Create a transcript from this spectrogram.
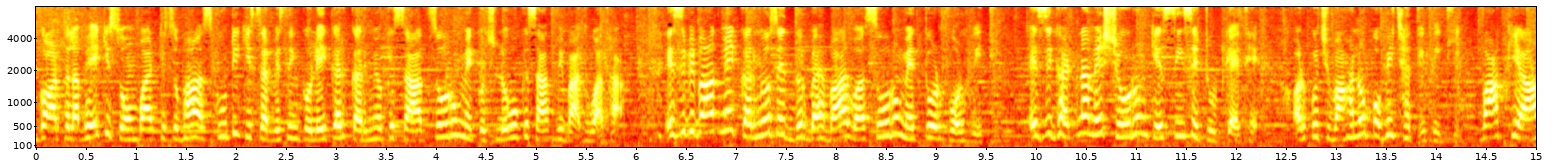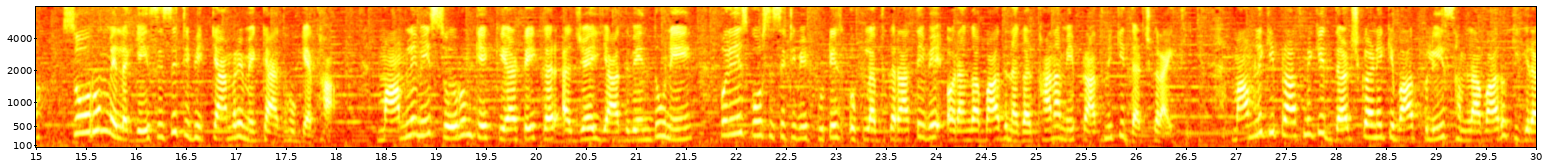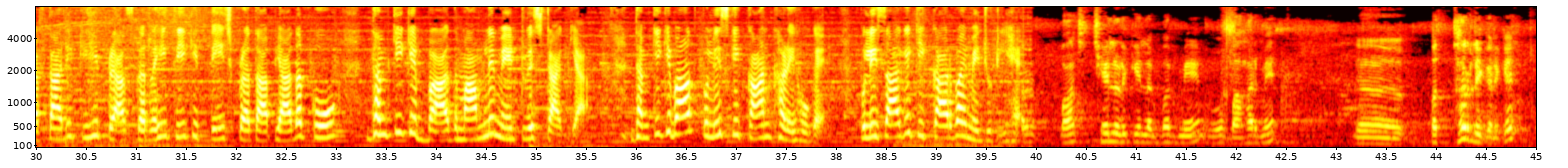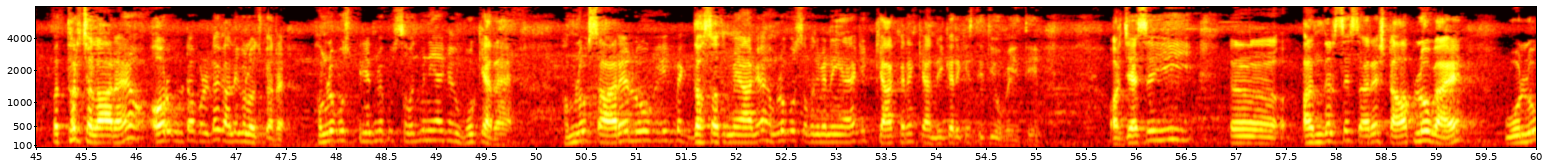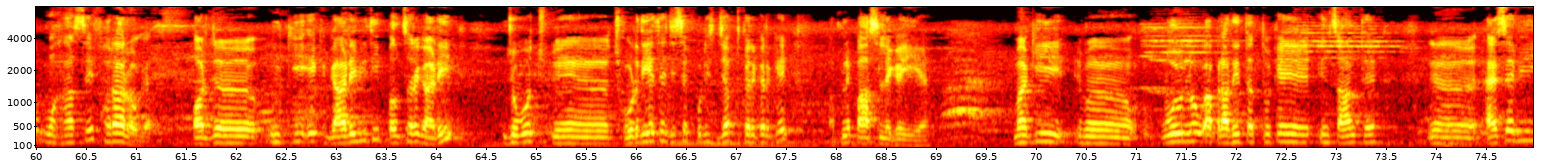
गौरतलब है कि सोमवार की सुबह स्कूटी की सर्विसिंग को लेकर कर्मियों के साथ शोरूम में कुछ लोगों के साथ विवाद हुआ था। इसी विवाद में कर्मियों से दुर्व्यवहार व शोरूम में तोड़फोड़ हुई थी। इसी घटना में शोरूम के शीशे टूट गए थे और कुछ वाहनों को भी क्षति हुई थी। वाकया शोरूम में लगे सीसीटीवी कैमरे में कैद हो गया था। मामले में शोरूम के केयरटेकर अजय यादवेंदु ने पुलिस को सीसीटीवी फुटेज उपलब्ध कराते हुए औरंगाबाद नगर थाना में प्राथमिकी दर्ज कराई थी। मामले की प्राथमिकी दर्ज करने के बाद पुलिस हमलावरों की गिरफ्तारी की ही प्रयास कर रही थी कि तेज प्रताप यादव को धमकी के बाद मामले में ट्विस्ट आ गया। धमकी के बाद पुलिस के कान खड़े हो गए। पुलिस आगे की कार्रवाई में जुटी है। पाँच, छह लड़के लगभग में, वो बाहर में पत्थर लेकर के पत्थर चला रहे हैं और उल्टा पलटा गाली गलौज कर रहे हैं। हम लोग उस पीरियड में कुछ समझ में नहीं आया कि वो क्या रहा है। हम लोग सारे लोग एक बैग दस हाथ में आ गए। हम लोग को समझ में नहीं आया कि क्या करें, क्या नहीं करें की स्थिति हो गई थी। और जैसे ही अंदर से सारे स्टाफ लोग आए, वो लोग वहाँ से फरार हो गए। और उनकी एक गाड़ी भी थी, पल्सर गाड़ी, जो वो छोड़ दिए थे, जिसे पुलिस जब्त कर करके अपने पास ले गई है। बाकी वो लोग अपराधी तत्व के इंसान थे। ऐसे भी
